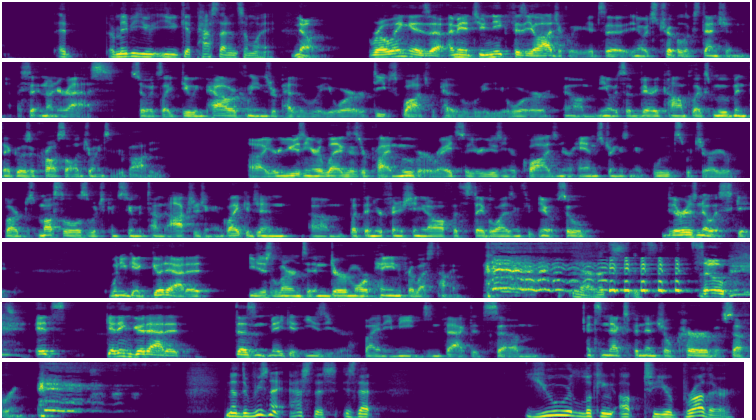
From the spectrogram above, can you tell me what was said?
Or maybe you, you get past that in some way. No, rowing is a, I mean it's unique physiologically. It's a you know it's triple extension sitting on your ass. So it's like doing power cleans repetitively or deep squats repetitively or um, you know it's a very complex movement that goes across all joints of your body. Uh, you're using your legs as your prime mover right? So you're using your quads and your hamstrings and your glutes which are your largest muscles which consume a ton of oxygen and glycogen. Um, but then you're finishing it off with stabilizing through you know so there is no escape when you get good at it you just learn to endure more pain for less time. yeah, that's it's, so it's getting good at it doesn't make it easier by any means. In fact, it's um it's an exponential curve of suffering. now, the reason I ask this is that you were looking up to your brother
